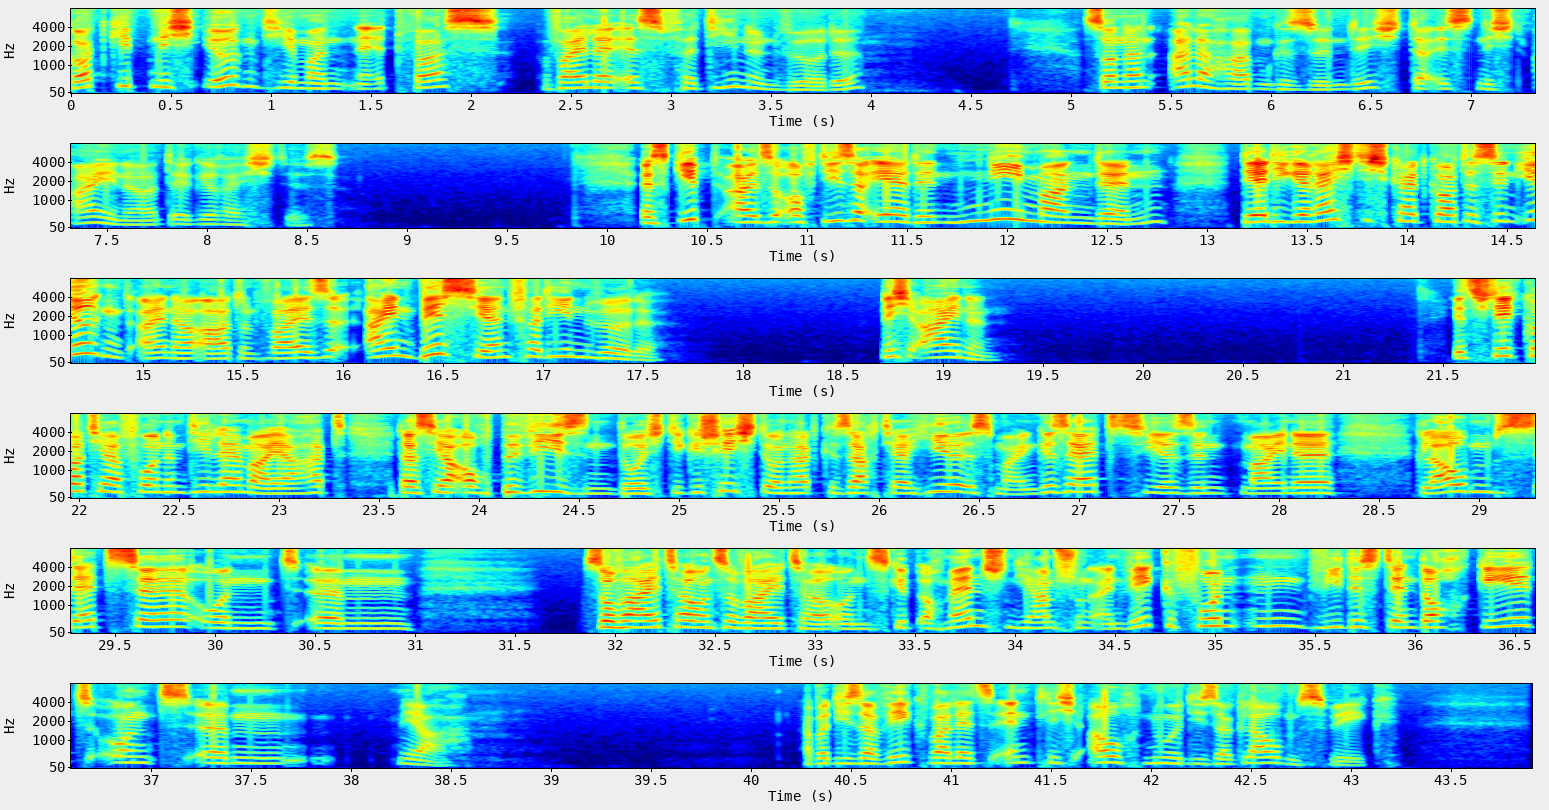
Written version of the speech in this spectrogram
Gott gibt nicht irgendjemandem etwas, weil er es verdienen würde, sondern alle haben gesündigt, da ist nicht einer, der gerecht ist. Es gibt also auf dieser Erde niemanden, der die Gerechtigkeit Gottes in irgendeiner Art und Weise ein bisschen verdienen würde. Nicht einen. Jetzt steht Gott ja vor einem Dilemma. Er hat das ja auch bewiesen durch die Geschichte und hat gesagt, ja, hier ist mein Gesetz, hier sind meine Glaubenssätze und ähm, so weiter und so weiter. Und es gibt auch Menschen, die haben schon einen Weg gefunden, wie das denn doch geht. Und ähm, ja, aber dieser Weg war letztendlich auch nur dieser Glaubensweg.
